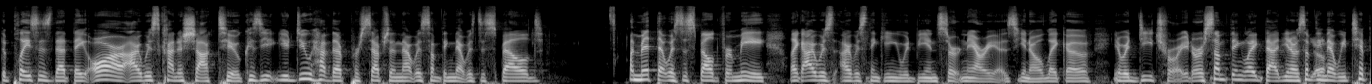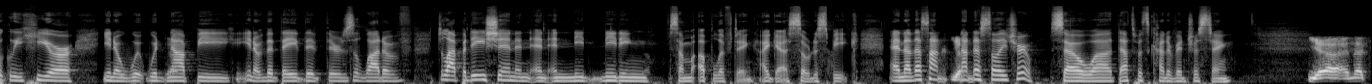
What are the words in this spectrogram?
the places that they are, I was kind of shocked too, because you, you do have that perception. That was something that was dispelled a myth that was dispelled for me. Like i was i was thinking it would be in certain areas you know like a you know a detroit or something like that you know something that we typically hear you know w- would not be you know that they that there's a lot of dilapidation and and, and need, needing some uplifting i guess so to speak. And uh, that's not not necessarily true. So uh, that's what's kind of interesting yeah, and that's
